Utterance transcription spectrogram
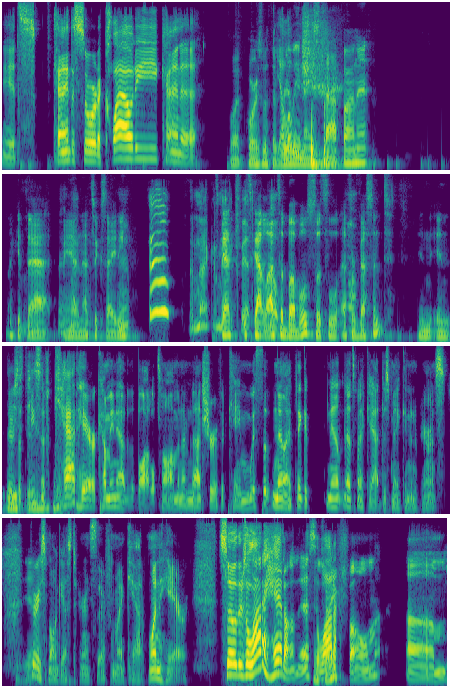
It's kind of sort of cloudy, kind of. Well, it pours with a really nice top on it. Look at Mm, that, man! might- That's exciting. Yep. Oh, I'm not gonna make got it fit. it's got lots Oh, of bubbles, so it's a little effervescent. In in There's a piece of cat hair coming out of the bottle, Tom, and I'm not sure if it came with the. No, I think it. No, that's my cat just making an appearance. Yeah. Very small guest appearance there from my cat. One hair. So there's a lot of head on this, a lot right. of foam. Um,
